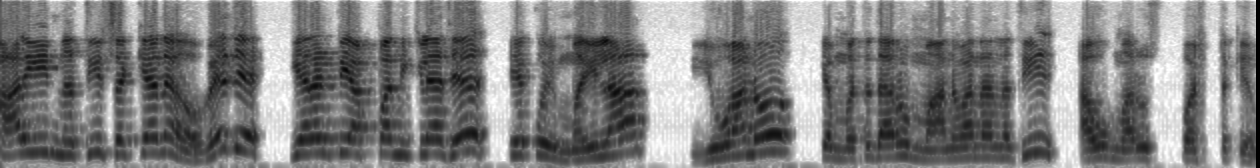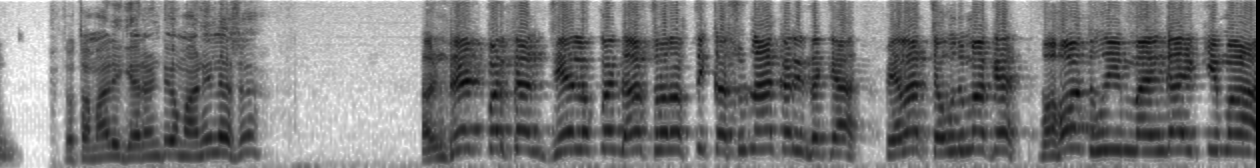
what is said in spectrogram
પાળી નથી શક્યા. ને હવે જે ગેરંટી આપવા નીકળ્યા છે એ કોઈ મહિલા યુવાનો કે મતદારો માનવાના નથી આવું મારું સ્પષ્ટ કહેવું તો તમારી ગેરંટીઓ માની લેશે? હંડ્રેડ પર્સન્ટ જે લોકો દસ વર્ષથી કશું ના કરી શક્યા. પેલા ચૌદમાં કે બહોત હુઈ મહેંગાઈ કી માર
